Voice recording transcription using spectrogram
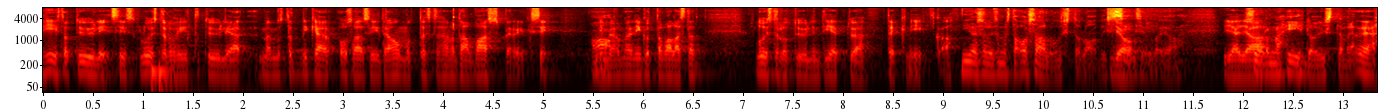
hiihtotyyli, siis luisteluhiihtotyyliä, mä en muista mikä osa siitä on, mutta sitä sanotaan Vasperiksi. Aa. Nimenomaan niin kuin tavallaan sitä luistelutyylin tiettyä tekniikkaa. Niin, se oli semmoista osaluistelua vissiin joo. silloin, joo. Ja, ja, Suorana hiihdoystävä. Ja.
